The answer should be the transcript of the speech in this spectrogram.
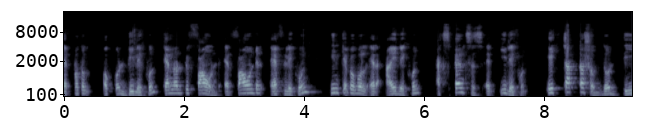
এর প্রথম অক্ষর ডি লিখুন। ক্যান নট বি ফাউন্ড এর ফাউন্ড এর এফ লিখুন। ইনকেপেবল এর আই লিখুন। এক্সপেন্সেস এর ই লিখুন। এই চারটা শব্দ ডি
